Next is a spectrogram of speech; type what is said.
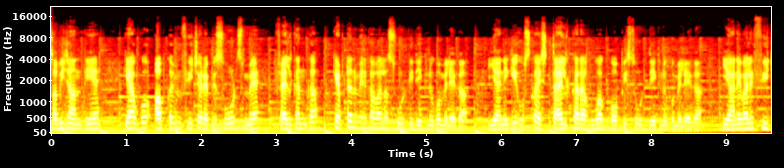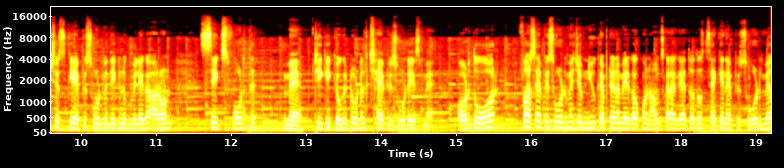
सभी जानती हैं कि आपको अपकमिंग फ्यूचर एपिसोड्स में फेल्कन का कैप्टन अमेरिका वाला सूट भी देखने को मिलेगा। यानी कि उसका स्टाइल करा हुआ कॉपी सूट देखने को मिलेगा। ये आने वाले फ्यूचर्स के एपिसोड में देखने को मिलेगा अराउंड सिक्स फोर्थ में। ठीक है, क्योंकि टोटल छः एपिसोड है इसमें। और तो और फ़र्स्ट एपिसोड में जब न्यू कैप्टन अमेरिका को अनाउंस करा गया था तो सेकेंड एपिसोड में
